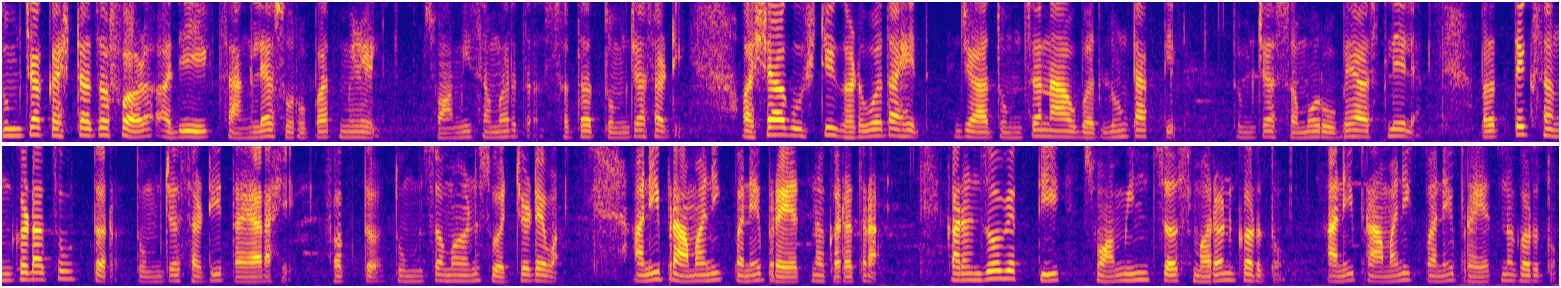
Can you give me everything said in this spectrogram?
तुमच्या कष्टाचं फळ अधिक चांगल्या स्वरूपात मिळेल. स्वामी समर्थ सतत तुमच्यासाठी अशा गोष्टी घडवत आहेत ज्या तुमचं नाव बदलून टाकतील. तुमच्यासमोर उभ्या असलेल्या प्रत्येक संकटाचं उत्तर तुमच्यासाठी तयार आहे. फक्त तुमचं मन स्वच्छ ठेवा आणि प्रामाणिकपणे प्रयत्न करत राहा. कारण जो व्यक्ती स्वामींचं स्मरण करतो आणि प्रामाणिकपणे प्रयत्न करतो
